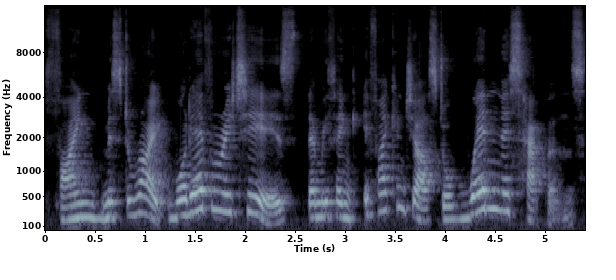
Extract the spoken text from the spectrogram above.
find Mr. Right, whatever it is, then we think, if I can just, or when this happens,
